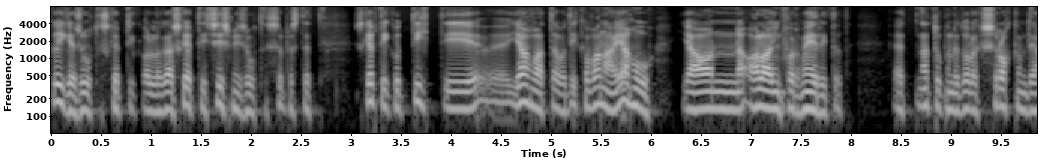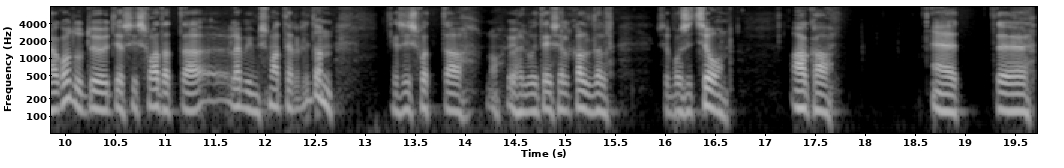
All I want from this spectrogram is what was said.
kõige suhtes skeptik olla, ka skeptitsismi suhtes, seepärast et skeptikud tihti jahvatavad ikka vana jahu ja on alainformeeritud. Et natukene tuleks rohkem teha kodutööd ja siis vaadata läbi, mis materjalid on, ja siis võtta noh, ühel või teisel kaldal see positsioon. aga et äh,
